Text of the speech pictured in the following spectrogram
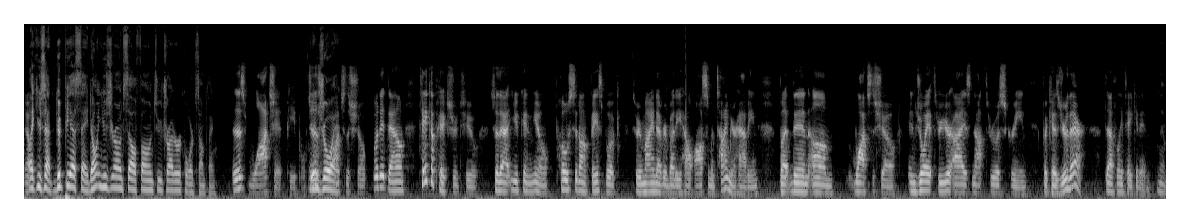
Yep. like you said, good PSA. Don't use your own cell phone to try to record something. just watch it people just Enjoy watch the show put it down take a picture too so that you can you know post it on facebook to remind everybody how awesome a time you're having but then um, watch the show enjoy it through your eyes not through a screen because you're there definitely take it in Yep.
